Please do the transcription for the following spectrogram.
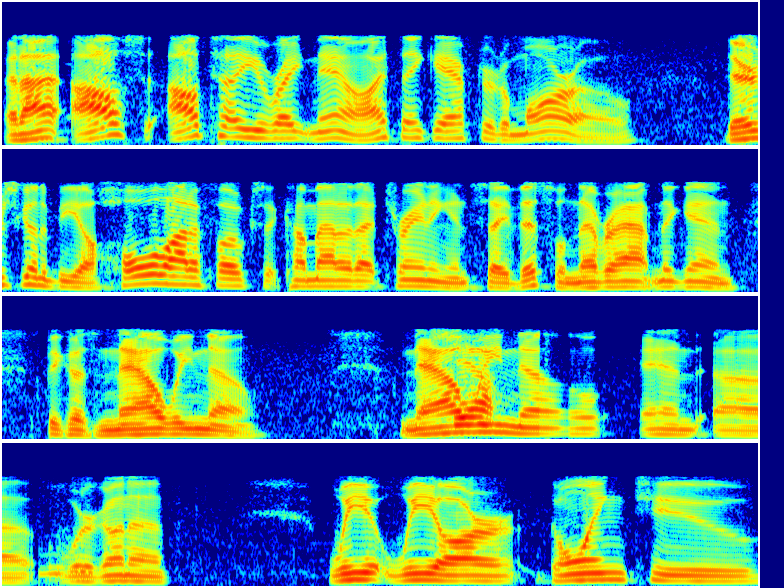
and I I'll s- I'll tell you right now, I think after tomorrow, there's going to be a whole lot of folks that come out of that training and say this will never happen again because now we know. Now Yeah. we know, and uh, we're gonna we we are going to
